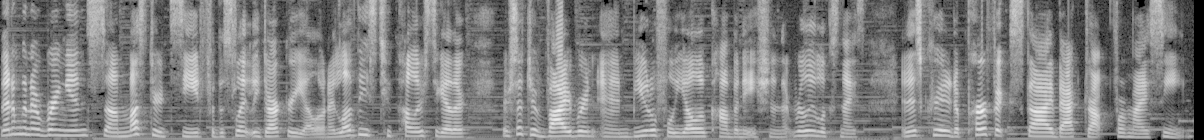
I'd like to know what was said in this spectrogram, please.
Then I'm going to bring in some mustard seed for the slightly darker yellow. And I love these two colors together. They're such a vibrant and beautiful yellow combination that really looks nice. And this created a perfect sky backdrop for my scene.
